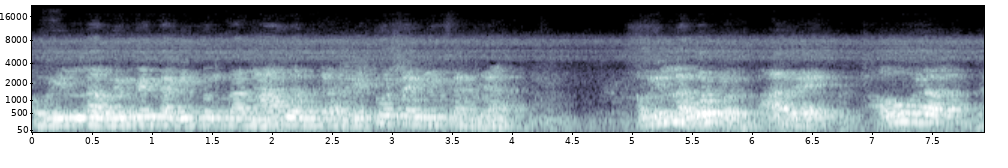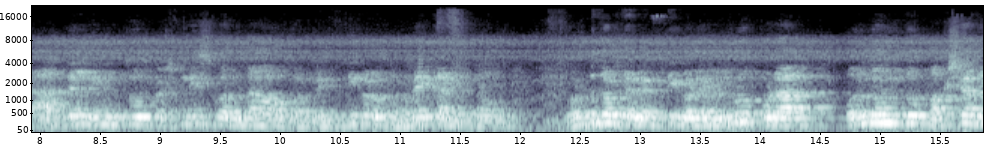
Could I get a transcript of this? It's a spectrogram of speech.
ಅವ್ರು ಇಲ್ಲ ಅವ್ರಿರ್ಬೇಕಾಗಿತ್ತು ಅಂತ ನಾವು ಅಂತ ಎಷ್ಟು ವರ್ಷ ಇರ್ಲಿಕ್ಕೆ ಸಾಧ್ಯ? ಅವರಿಲ್ಲ ಓಟು ಆದ್ರೆ ಅವರ ಜಾಗದಲ್ಲಿ ನಿಂತು ಪ್ರಶ್ನಿಸುವಂತಹ ಒಬ್ಬ ವ್ಯಕ್ತಿಗಳು ಬರಬೇಕಾಗಿತ್ತು. ದೊಡ್ಡ ದೊಡ್ಡ ವ್ಯಕ್ತಿಗಳು ಎಲ್ಲರೂ ಕೂಡ ಒಂದೊಂದು ಪಕ್ಷದ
